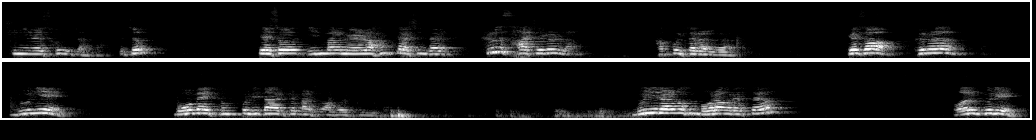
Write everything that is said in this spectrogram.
주님의 소유자다. 그죠? 그래서 임마누엘과 함께 하신다는 그 사실을 갖고 있다는 거야. 그래서 그는 눈이 몸의 등불이다 이렇게 말씀하고 있습니다. 눈이라는 것은 뭐라 그랬어요? 얼굴이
